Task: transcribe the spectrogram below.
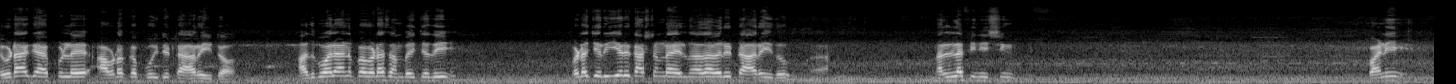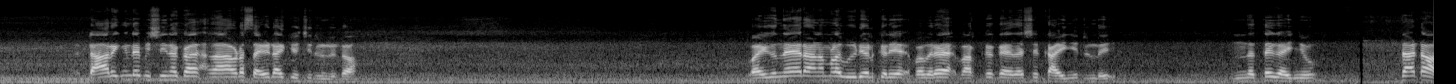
എവിടെ ഗ്യാപ്പുള്ള അവിടെയൊക്കെ പോയിട്ട് ടാർ ചെയ്തിട്ടോ അതുപോലെയാണ് ഇപ്പോൾ ഇവിടെ സംഭവിച്ചത്. ഇവിടെ ചെറിയൊരു കഷ്ണം ഉണ്ടായിരുന്നു. അത് അവർ ടാർ ചെയ്തു. നല്ല ഫിനിഷിങ് പണി ടാറിങ്ങിന്റെ മെഷീനൊക്കെ അവിടെ സൈഡാക്കി വെച്ചിട്ടുണ്ട് കേട്ടോ വൈകുന്നേരമാണ് നമ്മളെ വീഡിയോ എടുക്കൽ. അപ്പോൾ ഇവരെ വർക്കൊക്കെ ഏകദേശം കഴിഞ്ഞിട്ടുണ്ട്. ഇന്നത്തെ കഴിഞ്ഞു. ഇതാട്ടോ.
